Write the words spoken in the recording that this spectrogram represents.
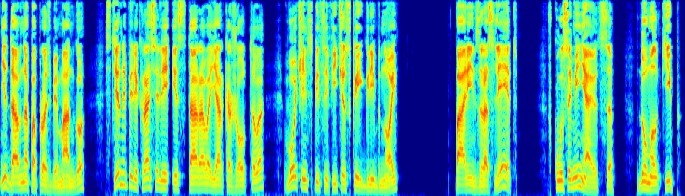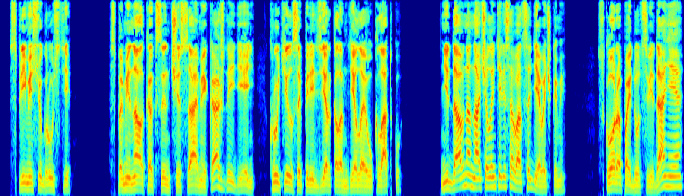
Недавно, по просьбе Манго, стены перекрасили из старого ярко-желтого в очень специфический грибной. Парень взрослеет, вкусы меняются, думал Кип с примесью грусти. Вспоминал, как сын часами каждый день крутился перед зеркалом, делая укладку. Недавно начал интересоваться девочками. Скоро пойдут свидания,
